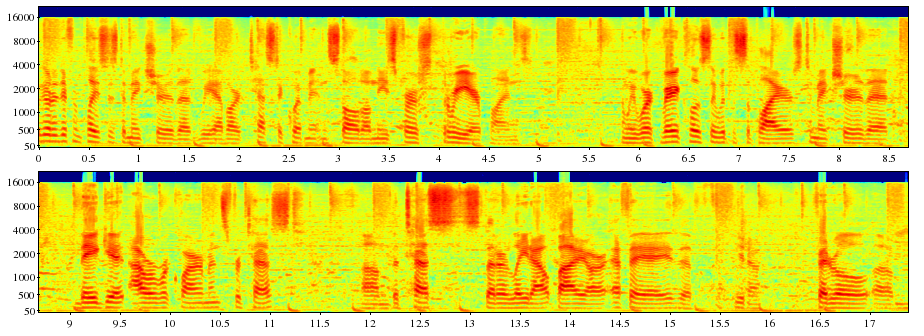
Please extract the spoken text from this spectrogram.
we go to different places to make sure that we have our test equipment installed on these first three airplanes. And we work very closely with the suppliers to make sure that they get our requirements for test um, the tests that are laid out by our FAA, the you know, Federal um,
